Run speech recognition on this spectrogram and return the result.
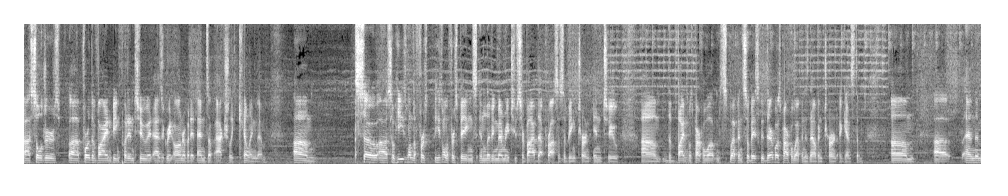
uh, soldiers uh, for the Vine being put into it as a great honor, but it ends up actually killing them. Um, so, uh, so he's one of the first. He's one of the first beings in living memory to survive that process of being turned into um, the Vine's most powerful weapon. So basically, their most powerful weapon has now been turned against them. Um, uh, and then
